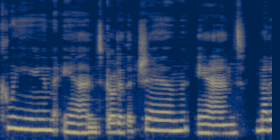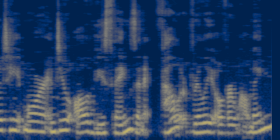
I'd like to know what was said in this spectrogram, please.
clean and go to the gym and meditate more and do all of these things? And it felt really overwhelming.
